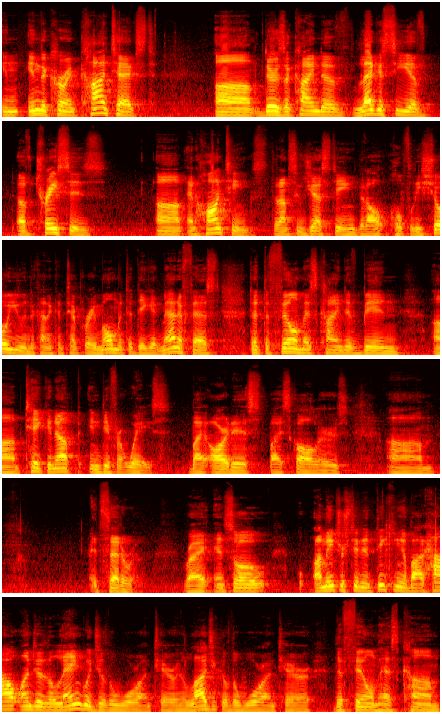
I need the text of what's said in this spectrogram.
in, in the current context, um, there's a kind of legacy of, of traces um, and hauntings that I'm suggesting that I'll hopefully show you in the kind of contemporary moment that they get manifest, that the film has kind of been um, taken up in different ways by artists, by scholars, um, etc. Right? And so I'm interested in thinking about how, under the language of the war on terror and the logic of the war on terror, the film has come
